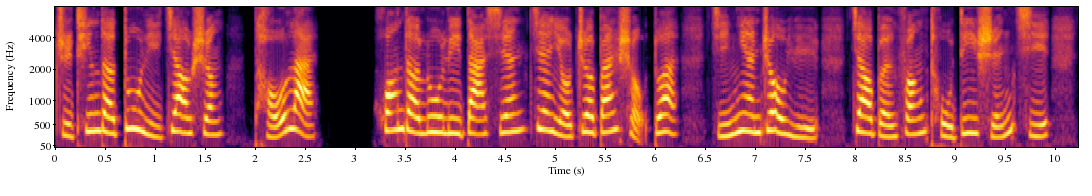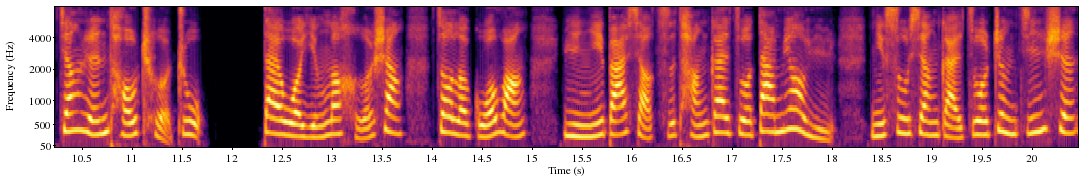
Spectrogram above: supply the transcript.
只听得肚里叫声“头来”。慌的陆力大仙见有这般手段，即念咒语，叫本方土地神奇，将人头扯住。待我赢了和尚，奏了国王，与你把小祠堂盖作大庙宇，你塑像改作正金身。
